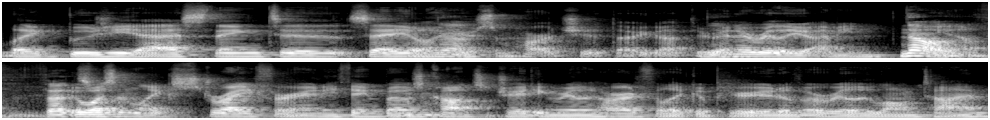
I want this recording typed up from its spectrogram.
like bougie ass thing to say. Oh, Yeah. here's some hard shit that I got through, Yeah. and it really, I mean, No, you know, that's it wasn't like strife or anything, but I was Mhm. concentrating really hard for like a period of a really long time,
